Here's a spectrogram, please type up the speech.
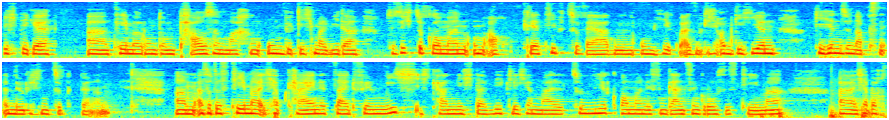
wichtige äh, Thema rund um Pause machen, um wirklich mal wieder zu sich zu kommen, um auch kreativ zu werden, um hier quasi wirklich am Gehirn, Gehirnsynapsen ermöglichen zu können. Ähm, also das Thema, ich habe keine Zeit für mich, ich kann nicht da wirklich einmal zu mir kommen, ist ein ganz ein großes Thema. Äh, ich, auch,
